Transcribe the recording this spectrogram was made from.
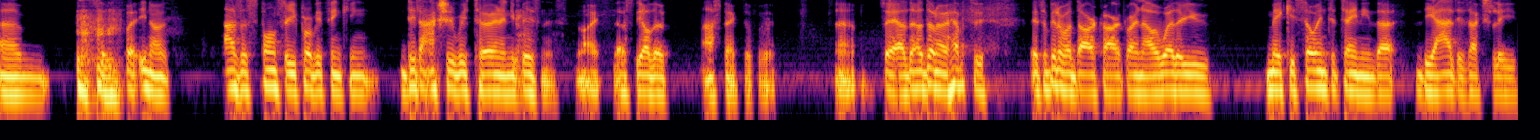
Um, so, but you know, as a sponsor, you're probably thinking, "Did I actually return any business?" Right? That's the other aspect of it. Um, so yeah, I, don't know. I have to. It's a bit of a dark art right now. Whether you make it so entertaining that the ad is actually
